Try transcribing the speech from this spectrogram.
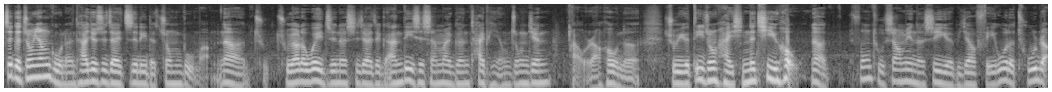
这个中央谷呢，它就是在智利的中部嘛，那主主要的位置呢是在这个安第斯山脉跟太平洋中间。好，然后呢，属于一个地中海型的气候。那风土上面呢是一个比较肥沃的土壤，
